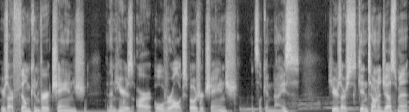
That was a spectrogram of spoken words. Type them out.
Here's our film convert change. And then here's our overall exposure change. That's looking nice. Here's our skin tone adjustment.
